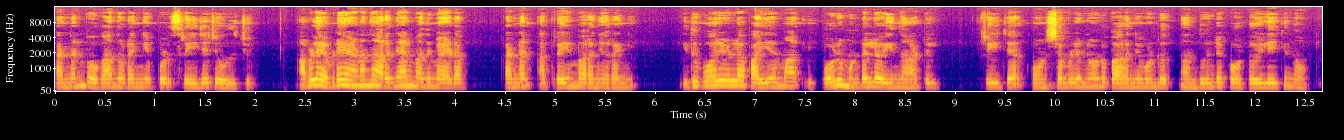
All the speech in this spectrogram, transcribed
കണ്ണൻ പോകാൻ തുടങ്ങിയപ്പോൾ ശ്രീജ ചോദിച്ചു. അവൾ എവിടെയാണെന്ന് അറിഞ്ഞാൽ മതി മാഡം കണ്ണൻ അത്രയും പറഞ്ഞിറങ്ങി. ഇതുപോലെയുള്ള പയ്യന്മാർ ഇപ്പോഴും ഉണ്ടല്ലോ ഈ നാട്ടിൽ ശ്രീജ കോൺസ്റ്റബിളിനോട് പറഞ്ഞുകൊണ്ട് നന്ദുവിന്റെ ഫോട്ടോയിലേക്ക് നോക്കി.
